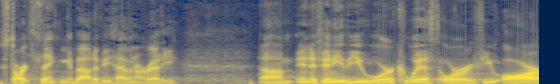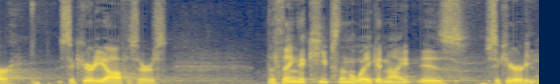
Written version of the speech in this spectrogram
start thinking about if you haven't already. Um, and if any of you work with, or if you are security officers, the thing that keeps them awake at night is security.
